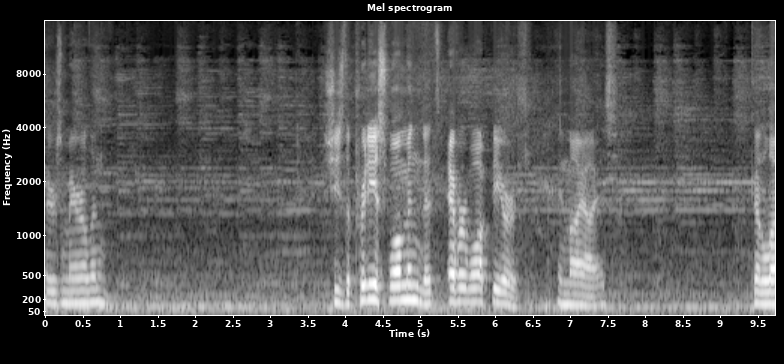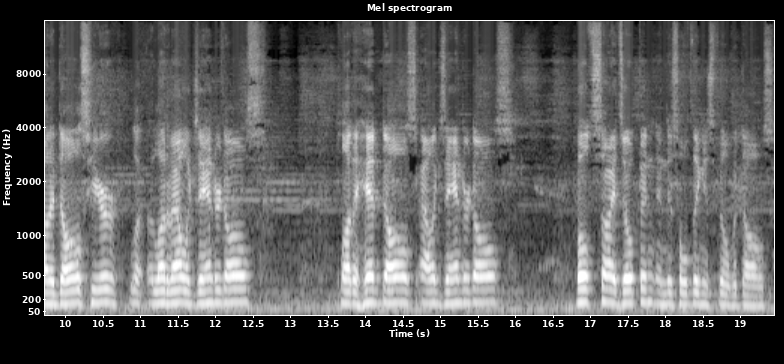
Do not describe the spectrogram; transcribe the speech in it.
There's Marilyn. She's the prettiest woman that's ever walked the earth, in my eyes. Got a lot of dolls here, a lot of Alexander dolls, a lot of head dolls, Alexander dolls. Both sides open, and this whole thing is filled with dolls.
